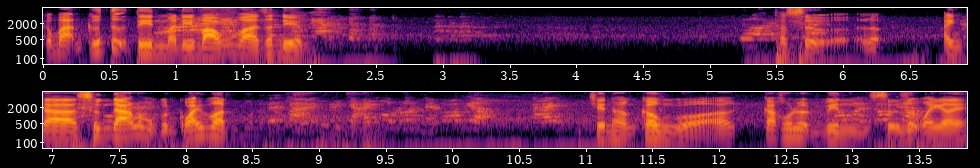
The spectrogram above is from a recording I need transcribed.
Các bạn cứ tự tin mà đi bóng và rất điểm. Thật sự anh ta xứng đáng là một con quái vật. Trên hàng công của các huấn luyện viên sử dụng anh ấy.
